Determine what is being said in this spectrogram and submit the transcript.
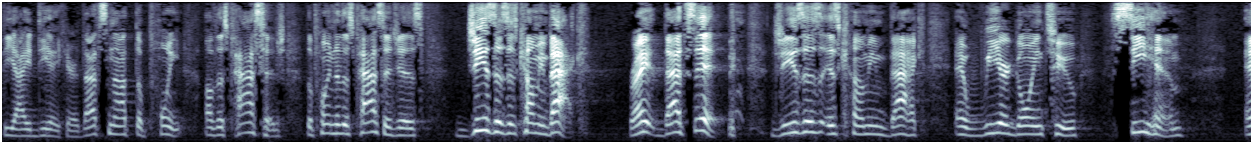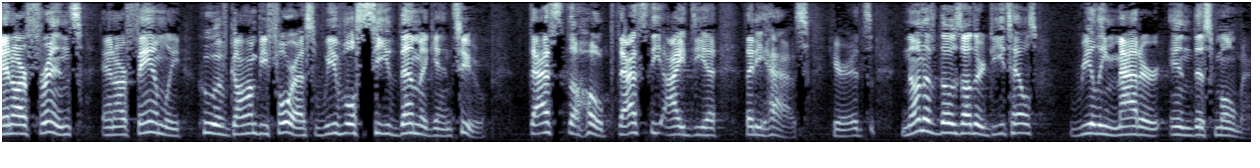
the idea here. That's not the point of this passage. The point of this passage is Jesus is coming back, right? That's it. Jesus is coming back, and we are going to see him and our friends and our family who have gone before us, we will see them again too. That's the hope. That's the idea that he has here. It's none of those other details really matter in this moment.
